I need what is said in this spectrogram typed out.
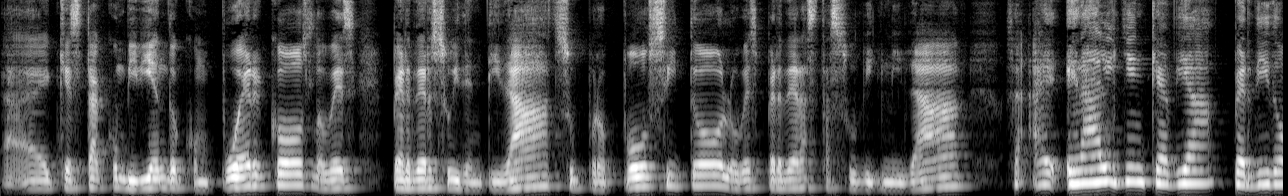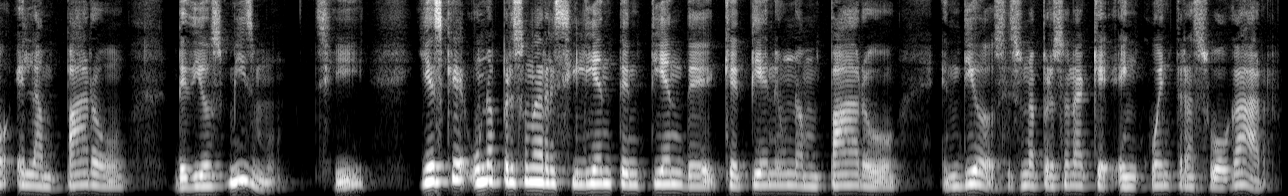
que está conviviendo con puercos, lo ves perder su identidad, su propósito, lo ves perder hasta su dignidad. O sea, era alguien que había perdido el amparo de Dios mismo, ¿sí? Y es que una persona resiliente entiende que tiene un amparo en Dios, es una persona que encuentra su hogar.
